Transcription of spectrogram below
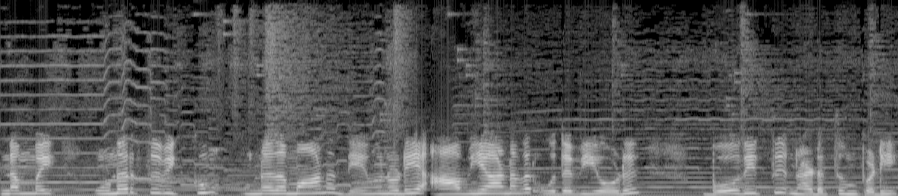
நம்மை உணர்த்துவிக்கும் உன்னதமான தேவனுடைய ஆவியானவர் உதவியோடு போதித்து நடத்தும்படி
